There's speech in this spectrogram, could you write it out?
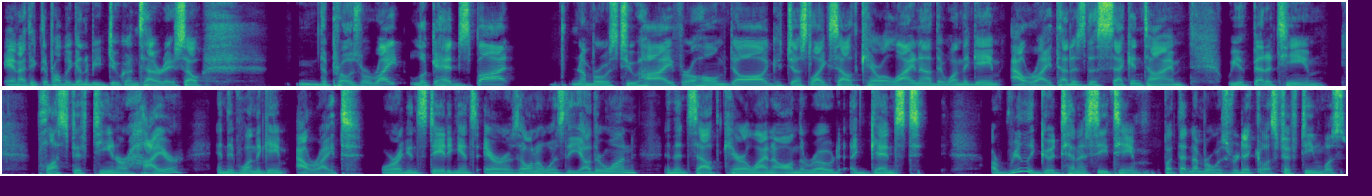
And I think they're probably going to beat Duke on Saturday. So the pros were right. Look ahead spot. Number was too high for a home dog, just like South Carolina. They won the game outright. That is the second time we have bet a team plus 15 or higher, and they've won the game outright. Oregon State against Arizona was the other one. And then South Carolina on the road against a really good Tennessee team, but that number was ridiculous. 15 was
